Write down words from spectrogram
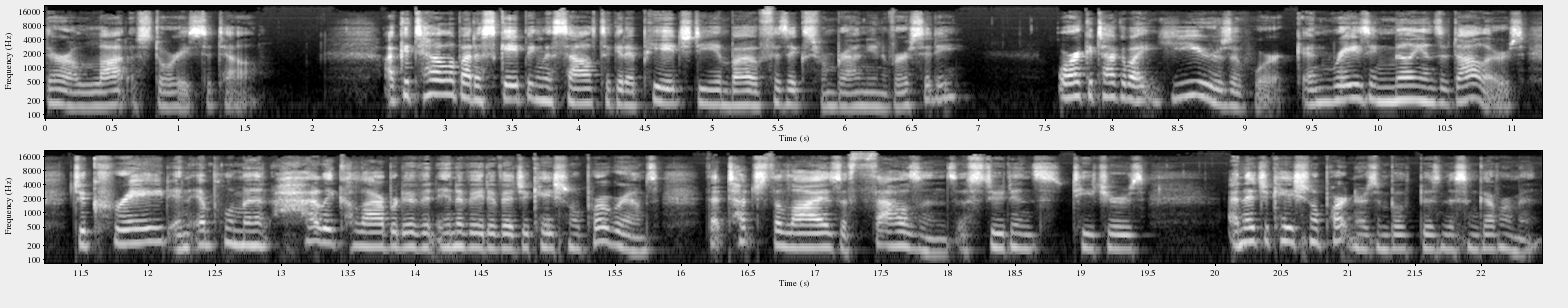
there are a lot of stories to tell. I could tell about escaping the South to get a PhD in biophysics from Brown University, or I could talk about years of work and raising millions of dollars to create and implement highly collaborative and innovative educational programs that touch the lives of thousands of students, teachers, and educational partners in both business and government.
